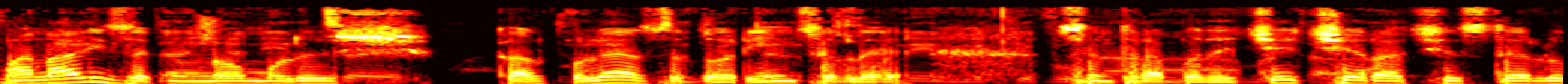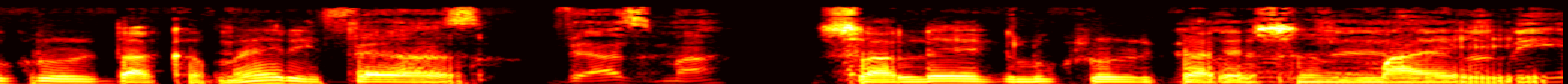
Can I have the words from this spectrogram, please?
analiză când omul își calculează dorințele, se întreabă de ce cer aceste lucruri, dacă merită să aleg lucruri care sunt mai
